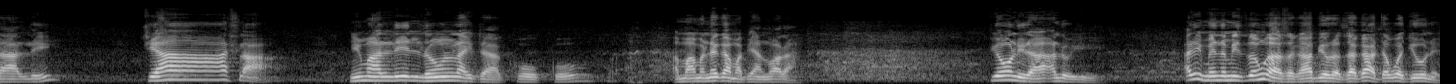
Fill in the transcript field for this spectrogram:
တာလေကြားလှညီမလေးလွန်းလိုက်တာကိုကို အမမနဲ့ကမပြန်သွားတာပြောနေတာအဲ့လိုကြီးအဲ့ဒီမင်းသမီးသုံးခါစကားပြောတော့ဇကတဝက်ကျိုးနေ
